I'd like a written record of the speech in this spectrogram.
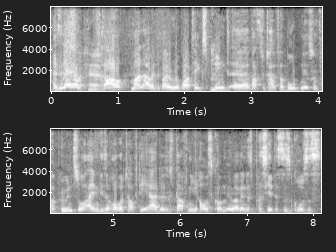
Also naja, Frau, Mann arbeitet bei Robotics, bringt, äh, was total verboten ist und verpönt so einen dieser Roboter auf die Erde. Das darf nie rauskommen. Immer wenn das passiert, ist das ein großes,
